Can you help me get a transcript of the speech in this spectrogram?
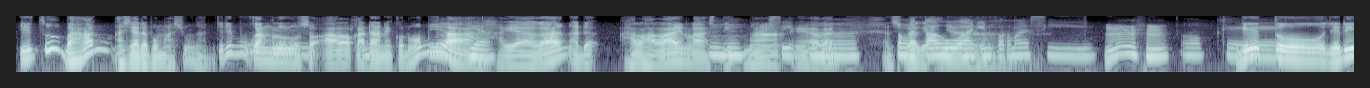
Itu bahkan masih ada pemasungan. Jadi bukan melulu soal keadaan ekonomi Iya, lah, iya. ya kan? Ada hal-hal lain lah, stigma, stigma, ya kan? Dan pengetahuan sebagainya. informasi Mhm. oke Gitu. Jadi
